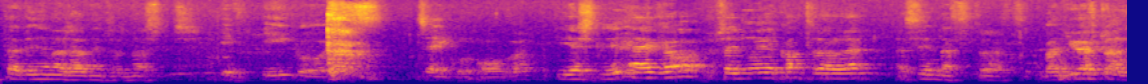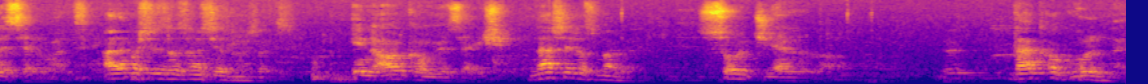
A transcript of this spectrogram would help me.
wtedy nie ma żadnej trudności. If ego is taking over, Jeśli ego przejmuje kontrolę, to jest inna sytuacja. but you have to understand one thing. Ale musisz zrozumieć jedną rzecz. In our conversation, W naszej rozmowie, so general, tak ogólnej,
